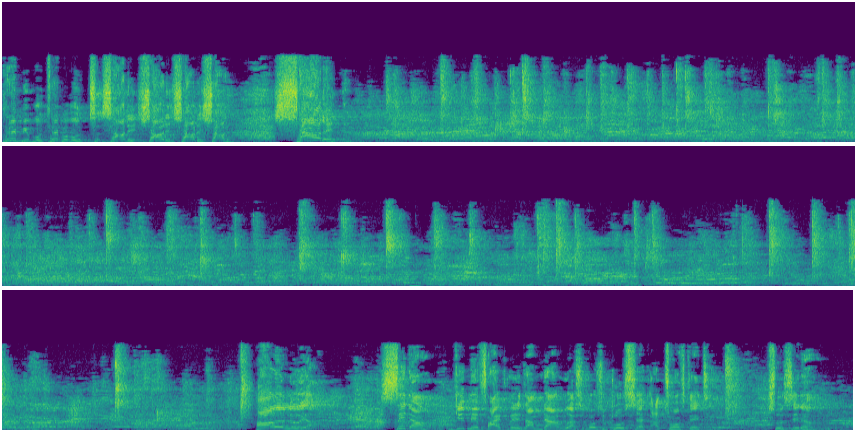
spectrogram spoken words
three people, three people. Shout it, shout it, shout it, shout it, shout it. Hallelujah. Sit down. Give me five minutes. I'm done. We are supposed to close set at 12:30. So sit down.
